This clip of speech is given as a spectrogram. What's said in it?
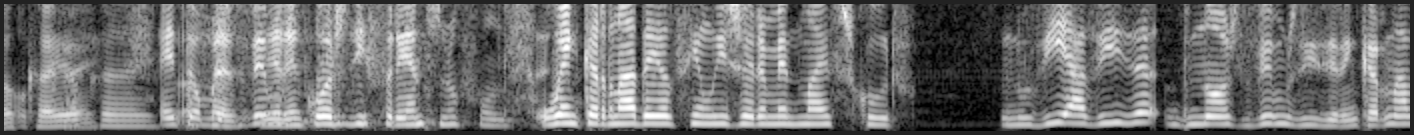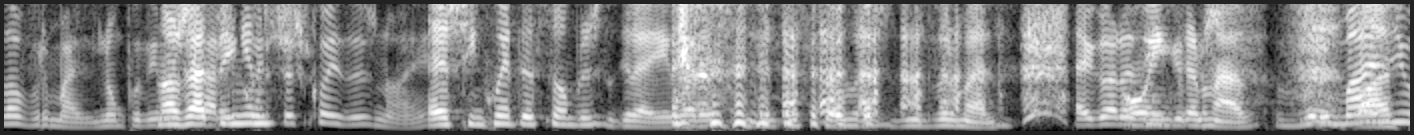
ok, Ok. Então, Ou mas seja, devemos, serem cores diferentes no fundo. O encarnado é assim ligeiramente mais escuro. no dia a dia, nós devemos dizer encarnado ou vermelho. Não podemos Nós já estar aí com tínhamos estas coisas, não é? As 50 sombras de grey, agora as 50 sombras de vermelho. Agora Ou encarnado. Vermelho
